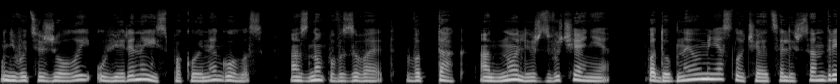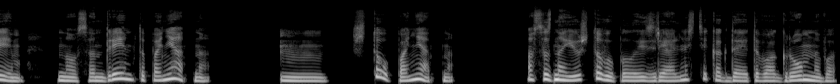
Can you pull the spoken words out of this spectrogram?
У него тяжелый, уверенный и спокойный голос. А зноб вызывает. Вот так, одно лишь звучание. Подобное у меня случается лишь с Андреем. Но с Андреем-то понятно. Ммм, что понятно? Осознаю, что выпало из реальности, когда этого огромного,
